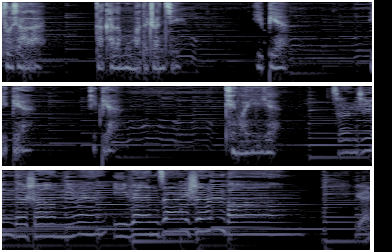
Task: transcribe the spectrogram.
坐下来，打开了木马的专辑，一遍。一遍一遍听了一夜。曾经的少年依然在身旁远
